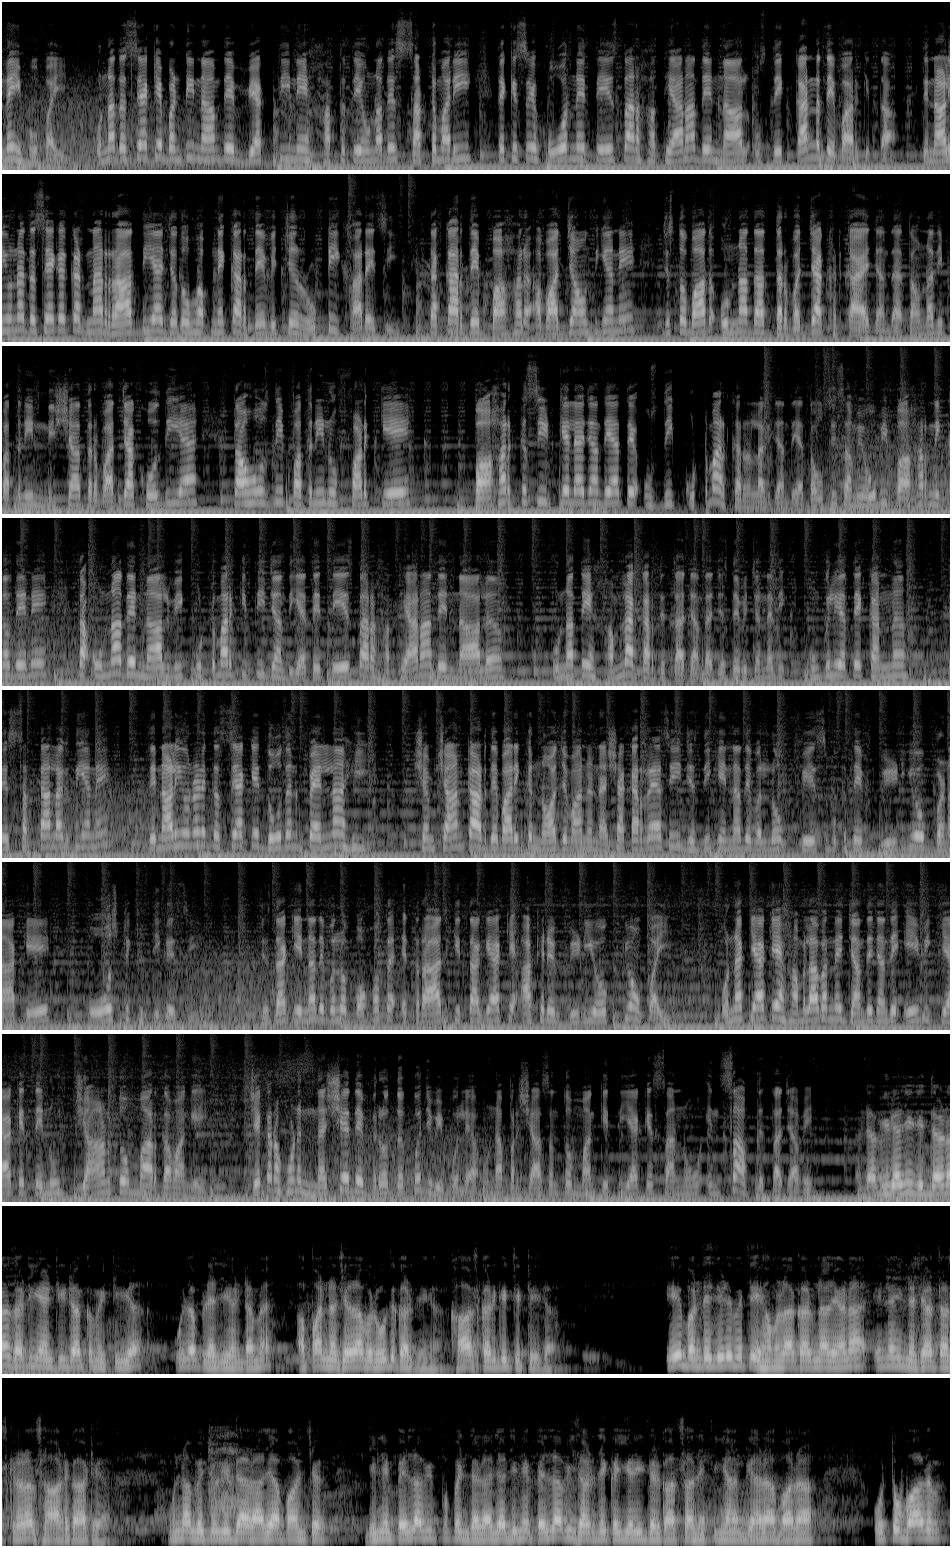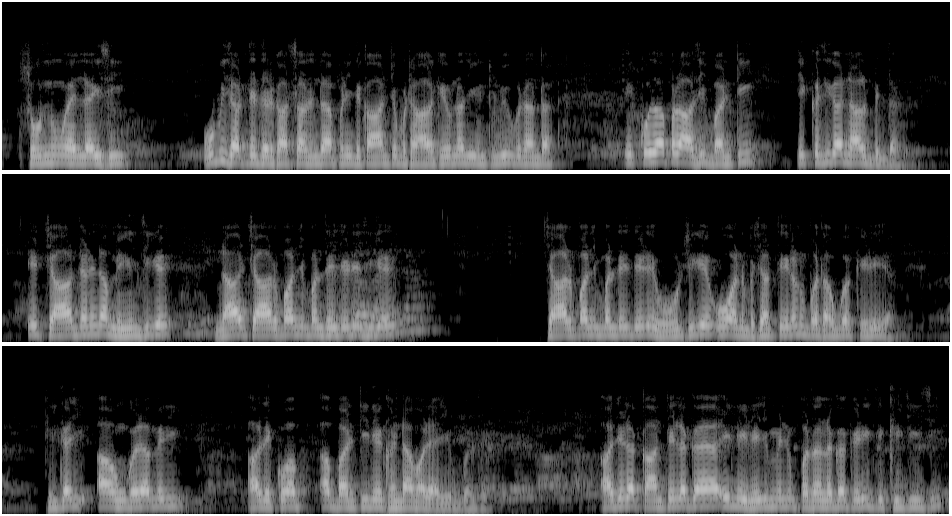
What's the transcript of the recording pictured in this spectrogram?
ਨਹੀਂ ਹੋ ਪਾਈ। ਉਹਨਾਂ ਦੱਸਿਆ ਕਿ ਬੰਟੀ ਨਾਮ ਦੇ ਵਿਅਕਤੀ ਨੇ ਹੱਥ ਤੇ ਉਹਨਾਂ ਦੇ ਸੱਟ ਮਾਰੀ ਤੇ ਕਿਸੇ ਹੋਰ ਨੇ ਤੇਜ਼ਧਾਰ ਹਥਿਆਰਾਂ ਦੇ ਨਾਲ ਉਸਦੇ ਕੰਨ ਤੇ ਵਾਰ ਕੀਤਾ। ਤੇ ਨਾਲ ਹੀ ਉਹਨਾਂ ਦੱਸਿਆ ਕਿ ਘਟਨਾ ਰਾਤ ਦੀ ਹੈ, ਜਦੋਂ ਉਹ ਆਪਣੇ ਘਰ ਦੇ ਵਿੱਚ ਰੋਟੀ ਖਾ ਰਹੇ ਸੀ। ਤਾਂ ਘਰ ਦੇ ਬਾਹਰ ਆਵਾਜ਼ਾਂ ਆਉਂਦੀਆਂ ਨੇ, ਜਿਸ ਤੋਂ ਬਾਅਦ ਉਹਨਾਂ ਦਾ ਦਰਵਾਜ਼ਾ ਖੜਕਾਇਆ ਜਾਂਦਾ ਤਾਂ ਉਹਨਾਂ ਦੀ ਪਤਨੀ ਨਿਸ਼ਾ ਦਰਵਾਜ਼ਾ ਖੋਲਦੀ ਹੈ, ਤਾਂ ਉਹ ਉਸਦੀ ਪਤਨੀ ਨੂੰ ਫੜ ਕੇ ਬਾਹਰ ਘਸੀਟ ਕੇ ਲੈ ਜਾਂਦੇ ਆ ਤੇ ਉਸਦੀ ਕੁੱਟਮਾਰ ਕਰਨ ਲੱਗ ਜਾਂਦੇ ਆ। ਤਾਂ ਉਸੇ ਸਮੇਂ ਉਹ ਵੀ ਬਾਹਰ ਨਿਕਲਦੇ ਨੇ ਤਾਂ ਉਹਨਾਂ ਦੇ ਨਾਲ ਵੀ ਕੁੱਟਮਾਰ ਕੀਤੀ ਜਾਂਦੀ ਹੈ ਤੇ ਤੇਜ਼ਧਾਰ ਹਥਿਆਰਾਂ ਦੇ ਨਾਲ ਉਹਨਾਂ ਤੇ ਹਮਲਾ ਕਰ ਦਿੱਤਾ ਜਾਂਦਾ ਹੈ, ਜਿਸ ਦੇ ਵਿੱਚ ਉਹਨਾਂ ਦੀ ਉਂਗਲੀ ਅਤੇ ਕੰਨ ਤੇ ਸੱਟਾਂ ਲੱਗਦੀਆਂ ਨੇ। ਤੇ ਨਾਲ ਹੀ ਉਹਨਾਂ ਨੇ ਦੱਸਿਆ ਕਿ 2 ਦਿਨ ਪਹਿਲਾਂ ਹੀ ਸ਼ਮਸ਼ਾਨ ਘਾਟ ਦੇ ਬਾਹਰ ਇੱਕ ਨੌਜਵਾਨ ਨਸ਼ਾ ਕਰ ਰਿਹਾ ਸੀ ਜਿਸ ਦੀ ਕਿ ਇਹਨਾਂ ਦੇ ਵੱਲੋਂ ਫੇਸਬੁੱਕ ਤੇ ਵੀਡੀਓ ਬਣਾ ਕੇ ਪੋਸਟ ਕੀਤੀ ਗਈ ਸੀ ਜਿਸ ਦਾ ਕਿ ਇਹਨਾਂ ਦੇ ਵੱਲੋਂ ਬਹੁਤ ਇਤਰਾਜ਼ ਕੀਤਾ ਗਿਆ ਕਿ ਆਖਿਰ ਵੀਡੀਓ ਕਿਉਂ ਪਾਈ? ਉਹਨਾਂ ਕਿਹਾ ਕਿ ਹਮਲਾਵਰ ਨੇ ਜਾਂਦੇ ਜਾਂਦੇ ਇਹ ਵੀ ਕਿਹਾ ਕਿ ਤੈਨੂੰ ਜਾਨ ਤੋਂ ਮਾਰ ਦਵਾਂਗੇ। ਜੇਕਰ ਹੁਣ ਨਸ਼ੇ ਦੇ ਵਿਰੁੱਧ ਕੁਝ ਵੀ ਬੋਲਿਆ, ਉਹਨਾਂ ਪ੍ਰਸ਼ਾਸਨ ਤੋਂ ਮੰਗ ਕੀਤੀ ਹੈ ਕਿ ਸਾਨੂੰ ਇਨਸਾਫ ਦਿੱਤਾ ਜਾਵੇ। ਸਾਡਾ ਵੀਰਾ ਜੀ, ਜਿੱਦਾਂ ਨਾ ਸਾਡੀ ਐਂਟੀ ਡਰੱਗ ਕਮੇਟੀ ਆ, ਉਹਦਾ ਪ੍ਰੈਜ਼ੀਡੈਂਟ ਆ ਮੈਂ, ਆਪਾਂ ਨਸ਼ੇ ਦਾ ਵਿਰੋਧ ਕਰਦੇ ਆ ਖਾਸ ਕਰਕੇ ਚਿੱਟੇ ਦਾ। ਇਹ ਬੰਦੇ ਜਿਹੜੇ ਮੇਰੇ ਤੇ ਹਮਲਾ ਕਰਨ ਵਾਲੇ ਆ ਨਾ, ਇਹਨਾਂ ਦੀ ਨਸ਼ਾ ਤਸਕਰਾਂ ਦਾ ਸਾਠ ਘਾਟ ਆ। ਉਹਨਾਂ ਵਿੱਚੋਂ ਜਿੱਦਾਂ ਰਾਜਾ ਪੰਚ, ਜਿਹਨੇ ਪਹਿਲਾਂ ਵੀ ਭੁਪਿੰਦਰ ਰਾਜਾ, ਜਿਹਨੇ ਪਹਿਲਾਂ ਵੀ ਸਾਡੇ ਤੇ ਕਈ ਵਾਰੀ ਦਰਖਾਸਤਾਂ ਦਿੱਤੀਆਂ ਗਿਆਰ੍ਹਾਂ ਬਾਰ੍ਹਾਂ ਉਹ ਤੋਂ ਬਾਅਦ ਸੋਨੂੰ ਐੱਲ ਆਈ ਸੀ, ਉਹ ਵੀ ਸਾਡੇ ਤੇ ਦਰਖਾਸਤਾਂ ਦਿੰਦਾ, ਆਪਣੀ ਦੁਕਾਨ 'ਚ ਬਿਠਾ ਕੇ ਉਹਨਾਂ ਦੀ ਇੰਟਰਵਿਊ ਕਰਾਉਂਦਾ। ਇੱਕ ਉਹਦਾ ਭਰਾ ਸੀ ਬੰਟੀ, ਇੱਕ ਸੀਗਾ ਨਾਲ ਬਿੰਦਰ। ਇਹ ਚਾਰ ਜਣੇ ਦਾ ਮੇਨ ਸੀਗੇ, ਨਾਲ ਚਾਰ ਪੰਜ ਬੰਦੇ ਜਿਹੜੇ ਸੀਗੇ, ਚਾਰ ਪੰਜ ਬੰਦੇ ਜਿਹੜੇ ਹੋਰ ਸੀਗੇ, ਉਹ ਅਣਪਛਾਤੇ, ਇਹਨਾਂ ਨੂੰ ਪਤਾ ਹੋਊਗਾ ਕਿਹੜੇ ਆ। ਠੀਕ ਆ ਜੀ, ਆਹ ਉਂਗਲ ਆ ਮੇਰੀ। ਆਹ ਦੇਖੋ, ਆਹ ਆਹ ਬੰਟੀ ਨੇ ਖੰਡਾ ਮਾਰਿਆ ਜੀ ਉਂਗਲ ਤੇ। ਆਹ ਜਿਹੜਾ ਕੰਨ ਤੇ ਲੱਗਾ ਆ ਇਹ ਹਨੇਰੇ 'ਚ ਮੈਨੂੰ ਪਤਾ ਲੱਗਾ ਕਿਹੜੀ ਤਿੱਖੀ ਚੀਜ਼ ਸੀ।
